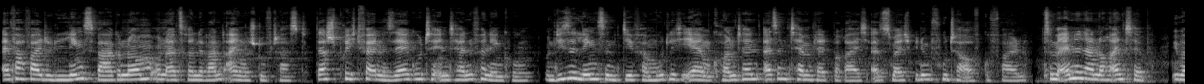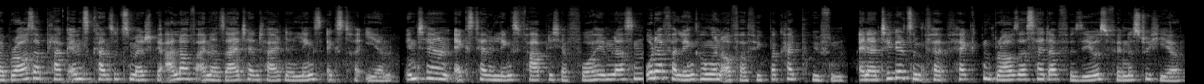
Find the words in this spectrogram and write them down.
Einfach weil du die Links wahrgenommen und als relevant eingestuft hast. Das spricht für eine sehr gute interne Verlinkung. Und diese Links sind dir vermutlich eher im Content als im Template-Bereich, also zum Beispiel dem Footer aufgefallen. Zum Ende dann noch ein Tipp. Über Browser-Plugins kannst du zum Beispiel alle auf einer Seite enthaltenen Links extrahieren, interne und externe Links farblich hervorheben lassen oder Verlinkungen auf Verfügbarkeit prüfen. Ein Artikel zum perfekten Browser-Setup für SEOs findest du hier.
